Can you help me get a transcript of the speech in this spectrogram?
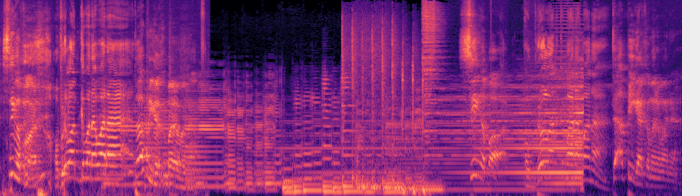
Singapore Obrolan ke mana-mana. Tapi gak ke mana-mana Singapore Obrolan ke mana-mana. Tapi gak ke mana-mana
